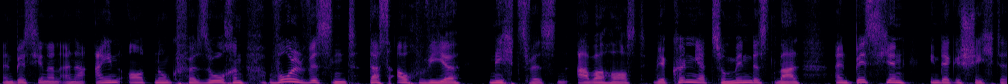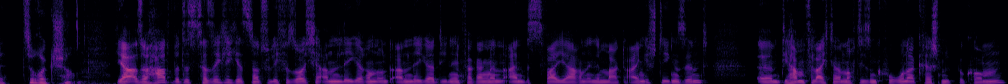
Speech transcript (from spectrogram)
ein bisschen an einer Einordnung versuchen, wohl wissend, dass auch wir nichts wissen. Aber Horst, wir können ja zumindest mal ein bisschen in der Geschichte zurückschauen. Ja, also hart wird es tatsächlich jetzt natürlich für solche Anlegerinnen und Anleger, die in den vergangenen ein bis zwei Jahren in den Markt eingestiegen sind. Ähm, die haben vielleicht dann noch diesen Corona-Crash mitbekommen.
